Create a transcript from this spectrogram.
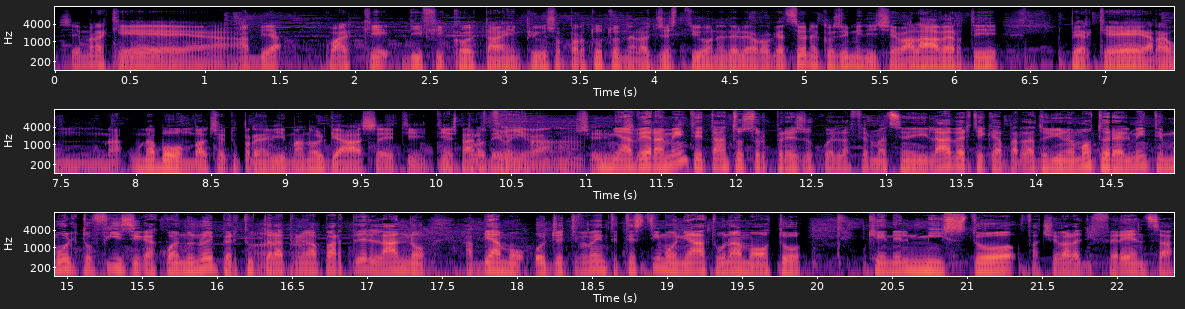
Sembra che eh, abbia qualche difficoltà in più, soprattutto nella gestione dell'erogazione. Così mi diceva Laverty, perché era una, una bomba, cioè tu prendevi in mano il gas e ti, ti E esplodeva in mano. ah. Sì, Mi ha sì. veramente tanto sorpreso quell'affermazione di Laverty che ha parlato di una moto realmente molto fisica quando noi per tutta Eh, la prima parte dell'anno abbiamo oggettivamente testimoniato una moto che nel misto faceva la differenza.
